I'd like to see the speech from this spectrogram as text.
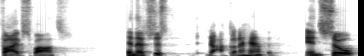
five spots, and that's just not going to happen. And so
